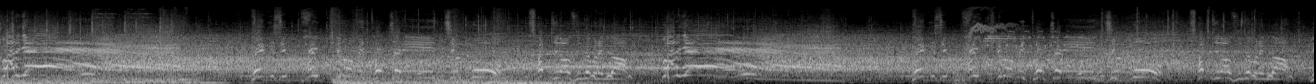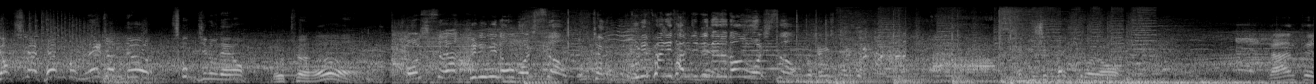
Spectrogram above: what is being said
빠르게! 송진우네요. 그렇죠. 멋있어. 야, 그림이 너무 멋있어. 우리 편이 삼진인데도 너무 멋있어. 128km요. 나한테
